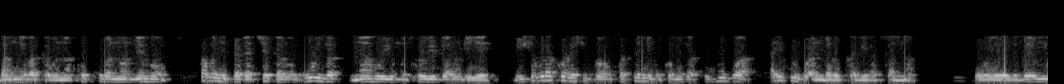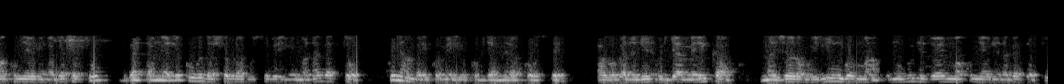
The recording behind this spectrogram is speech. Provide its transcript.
Bamwe bakabona ko kuba noneho habonetse agace karuhuza n'aho uyu mutwe wigaruriye bishobora koroshya ubwo bufatanye bukomeza kuvugwa ariko u rwanda rukabihakana. Ubuyobozi bwa makumyabiri na gatatu bwatangaje ko budashobora gusubira inyuma na gato ko intambara ikomeje uko byamera kose. Avugana n'ijwi ry'amerika majoro wilingoma umuvugizi wa makumyabiri na gatatu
